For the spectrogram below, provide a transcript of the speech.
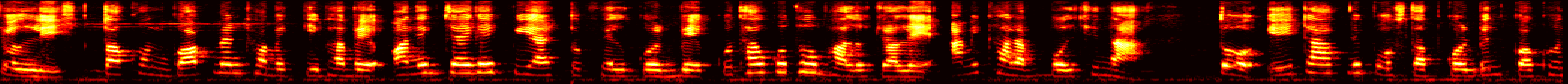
চল্লিশ। তখন গভর্নমেন্ট হবে কীভাবে? অনেক জায়গায় পিয়ার তো ফেল করবে, কোথাও কোথাও ভালো চলে, আমি খারাপ বলছি না। তো এইটা আপনি প্রস্তাব করবেন কখন?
